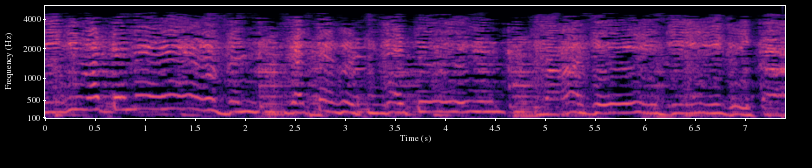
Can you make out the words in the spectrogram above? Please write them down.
ජීවතනේ ඔබන් යතහුත් නැතේ මාගේ ජීවිකා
